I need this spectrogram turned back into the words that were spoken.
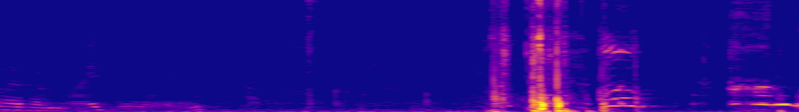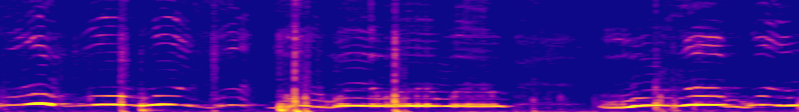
What am I doing?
